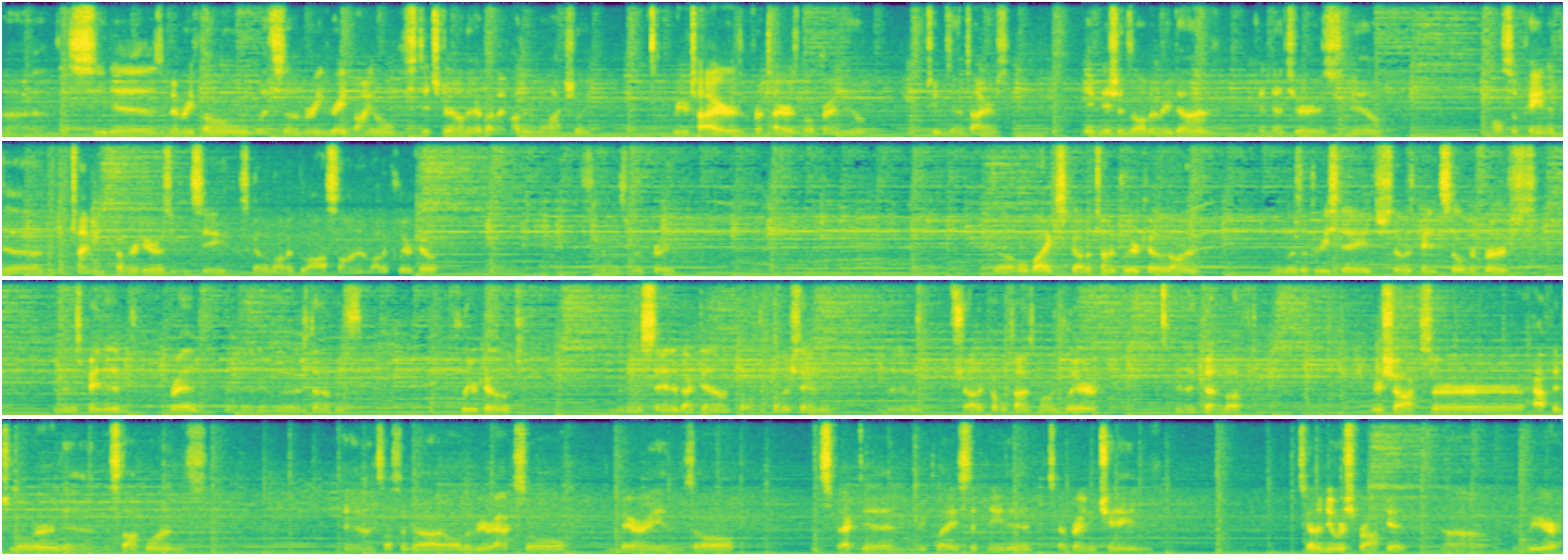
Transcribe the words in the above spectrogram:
Uh, the seat is memory foam with some marine grade vinyl stitched around there by my mother-in-law actually. Rear tires, front tires both brand new tubes and tires. The ignition's all been redone, condensers new. Also painted the timing cover here as you can see. It's got a lot of gloss on it, a lot of clear coat. So it's real pretty. The whole bike's got a ton of clear coat on it. It was a three stage, so it was painted silver first, and then it was painted red, and then it was done up with clear coat, then it was sanded back down, called the color sanding. And then it was shot a couple times more clear, and then cut and buffed. Rear shocks are half inch lower than the stock ones. And it's also got all the rear axle and bearings all inspected and replaced if needed. It's got a brand new chain. It's got a newer sprocket. Um, the rear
